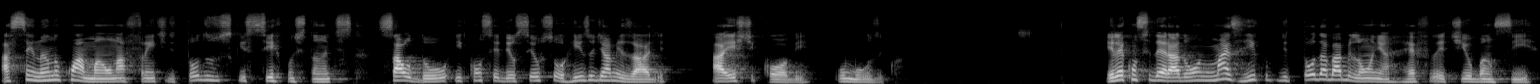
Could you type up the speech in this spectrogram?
acenando com a mão na frente de todos os que circunstantes, saudou e concedeu seu sorriso de amizade a este Cobe, o músico. Ele é considerado o homem mais rico de toda a Babilônia, refletiu Bansir,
